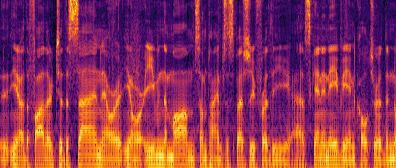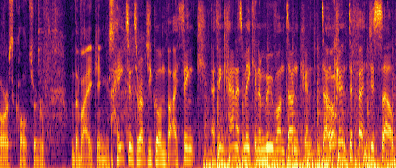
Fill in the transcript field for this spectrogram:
you know the father to the son, or you know, or even the mom sometimes, especially for the uh, Scandinavian culture, the Norse culture, with the Vikings. I hate to interrupt you, Gordon, but I think I think Hannah's making a move on Duncan. Duncan, Oh. defend yourself.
